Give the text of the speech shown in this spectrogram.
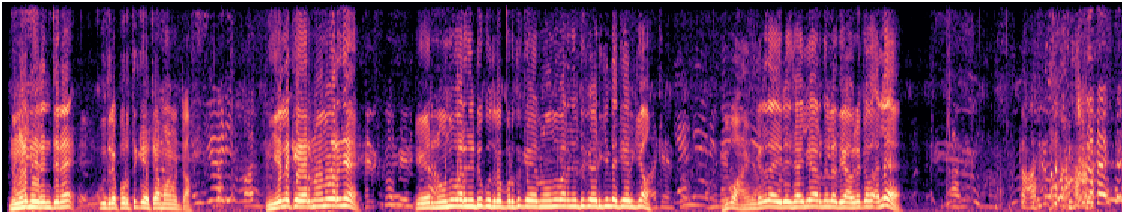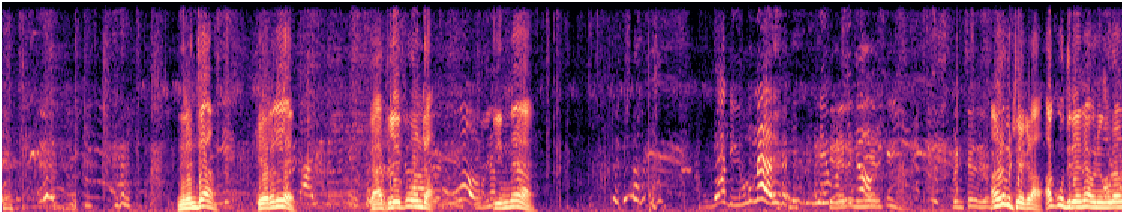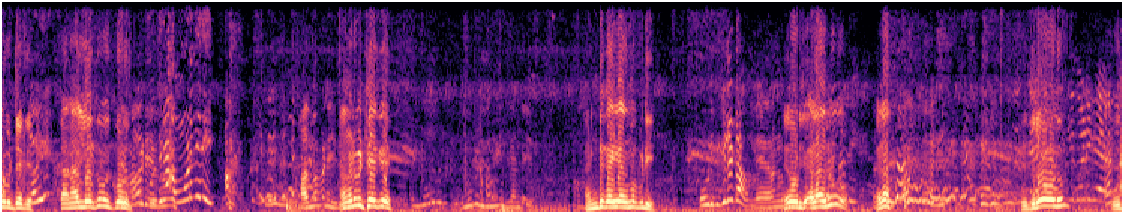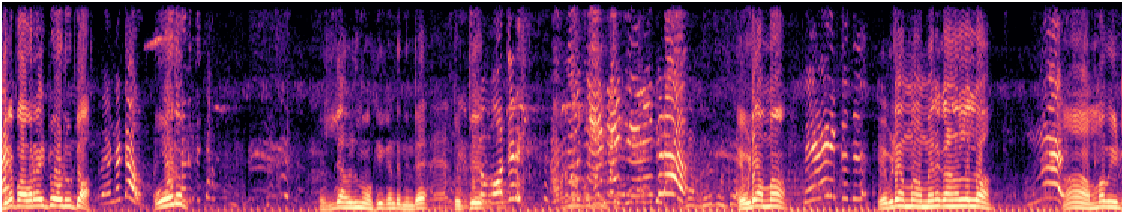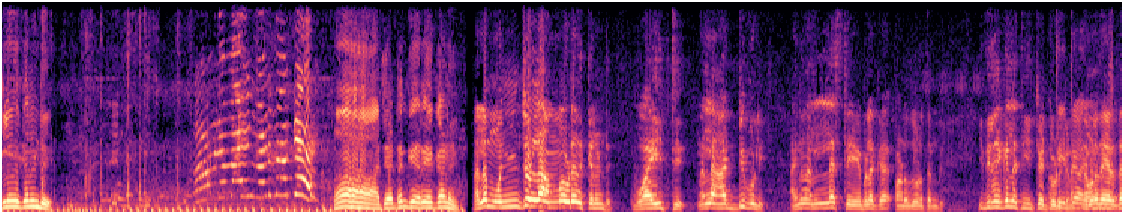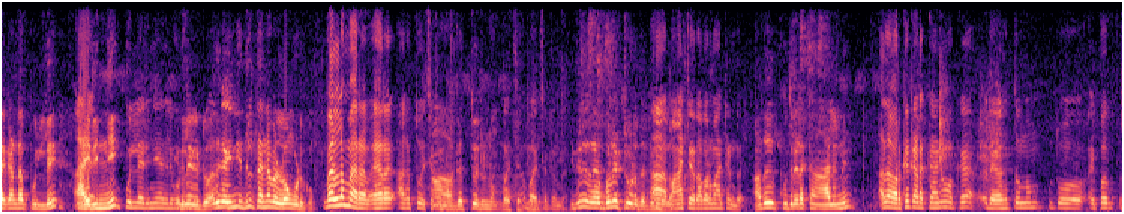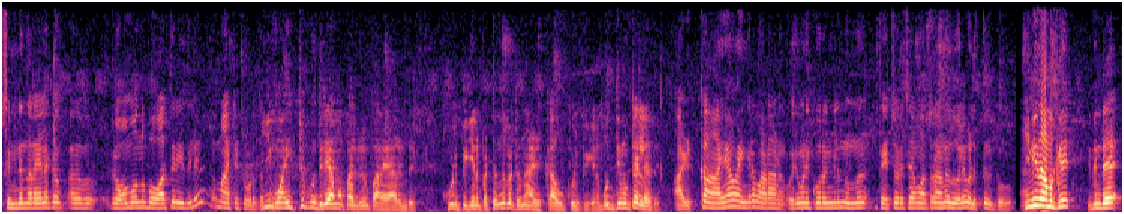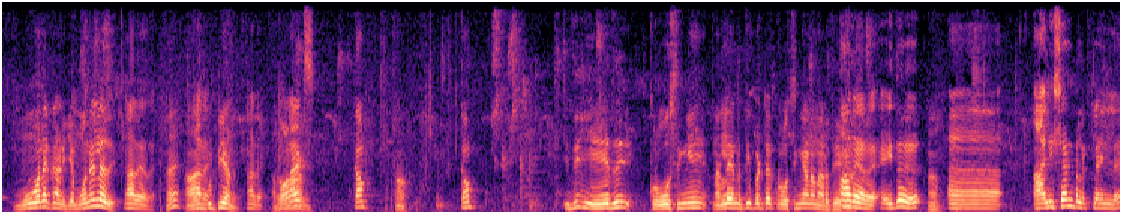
നിങ്ങളുടെ നിരഞ്ജനെ കുതിരപ്പുറത്ത് കേറ്റാൻ കേട്ടാ നീയല്ലേ കേറണോന്ന് പറഞ്ഞേ? കേറണോന്ന് പറഞ്ഞിട്ട് കുതിരപ്പുറത്ത് കേറണോന്ന് പറഞ്ഞിട്ട് കേടിക്കണ്ട കേറിക്കാം. നീ ഭയങ്കര ധൈര്യശാലി ആയിരുന്നല്ലോ അതെ അവരൊക്കെ അല്ലേ? നിരഞ്ജ കേറണല്ലേ? ബാക്കിലേക്ക് പോണ്ട. പിന്നെ അവിടെ വിട്ടേക്കടാ. ആ കുതിരേനെ അവനും കൂടെ അങ്ങനെ വിട്ടേക്ക്. കനാലിലേക്ക് പോയിക്കോളും. അങ്ങോട്ട് വിട്ടേക്ക്. രണ്ട് കൈ അതുമ്പോ പിടി. എടാ ഒരു എടാ. കുതിര ഓടും. കുതിര പവറായിട്ട് ഓടും കേട്ടോ ഓടും. എല്ലാവരും നോക്കിക്കണ്ട് നിന്റെ തൊട്ട്. എവിടെ അമ്മ? എവിടെ അമ്മ? അമ്മേനെ കാണാനല്ലോ ആ അമ്മ വീട്ടിൽ നിൽക്കാനുണ്ട് ആ ചേട്ടൻ കേറിയേക്കാണ്. നല്ല മൊഞ്ചുള്ള അമ്മ ഇവിടെ നിൽക്കുന്നുണ്ട്. വൈറ്റ് നല്ല അടിപൊളി. അതിന് നല്ല സ്റ്റേബിളൊക്കെ പണിത് കൊടുത്തിട്ടുണ്ട്. ഇതിലേക്കല്ല തീറ്റ ഇട്ട് കൊടുക്കണം? നമ്മൾ നേരത്തെ കണ്ട പുല്ല് അരിഞ്ഞ് പുല്ലരിഞ്ഞ് ഇതിൽ കിട്ടും അത് കഴിഞ്ഞ് ഇതിൽ തന്നെ വെള്ളവും കൊടുക്കും. വെള്ളം വേറെ വേറെ അകത്ത് വെച്ചിട്ടുണ്ട്. അകത്തൊരെണ്ണം വെച്ചിട്ടുണ്ട്. വെച്ചിട്ടുണ്ട്. ഇതിൽ റബ്ബർ ഇട്ട് കൊടുത്തിട്ടുണ്ട് മാറ്റ് റബ്ബർ മാറ്റുണ്ട്. അത് കുതിരയുടെ കാലിന് അത് അവർക്ക് കിടക്കാനും ഒക്കെ ദേഹത്തൊന്നും ഇപ്പൊ സിമെന്റ് നിറയിലൊക്കെ രോമമൊന്നും പോവാത്ത രീതിയിൽ മാറ്റിട്ട് കൊടുത്തു ഈ വൈറ്റ് കുതിരയാകുമ്പോൾ പലരും പറയാറുണ്ട് കുളിപ്പിക്കണം പെട്ടെന്ന് പെട്ടെന്ന് അഴുക്കാവും കുളിപ്പിക്കണം. ബുദ്ധിമുട്ടല്ലേ അത്? അഴുക്കായ ഭയങ്കര പാടാണ്. ഒരു മണിക്കൂറെങ്കിലും നിന്ന് തേച്ചുരച്ചാൽ മാത്രമാണ് ഇതുപോലെ വെളുത്ത് കിട്ടുള്ളൂ. ഇനി നമുക്ക് ഇതിന്റെ മോനെ കാണിക്കാം. മോനല്ലേ അത്? അതെ അതെ? ആൺകുട്ടിയാണ്. അതെ കം കം ഇത് ഏത് ക്രോസിങ് നല്ല ഇനത്തിൽപ്പെട്ട ക്രോസിംഗ് ആണ് നടത്തിയത് അതെ അതെ. ഇത് ആലിഷാൻ ബ്ലഡ് ലൈനിലെ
